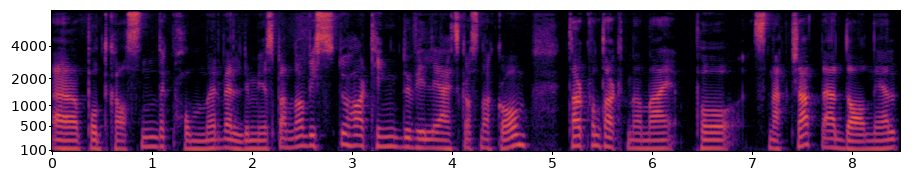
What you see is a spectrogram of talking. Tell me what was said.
eh, podkasten. Det kommer veldig mye spennende. Og hvis du har ting du vil jeg skal snakke om, ta kontakt med meg på Snapchat. Det er Daniel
